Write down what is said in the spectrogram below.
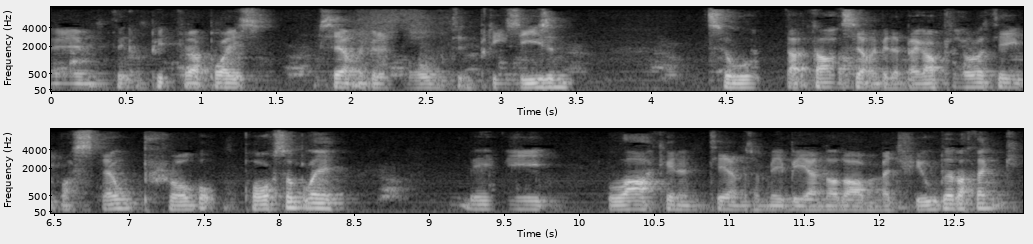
um, to compete for a place. He's certainly been involved in pre-season, so that that's certainly been a bigger priority. We're still probably possibly maybe lacking in terms of maybe another midfielder, I think,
